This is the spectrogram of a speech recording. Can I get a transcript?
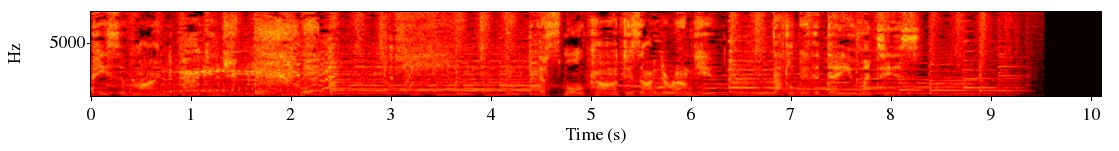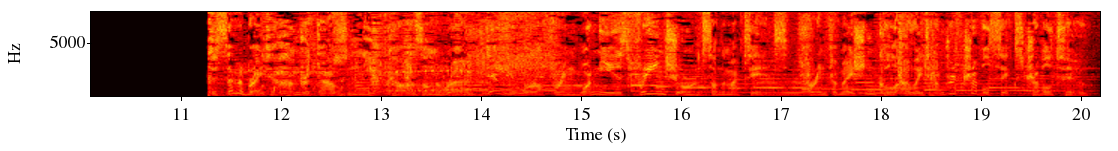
peace of mind package. A small car designed around you? That'll be the Daewoo Matiz. To celebrate 100,000 new cars on the road, Daewoo are offering one year's free insurance on the Matiz. For information, call 0800 666 222.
